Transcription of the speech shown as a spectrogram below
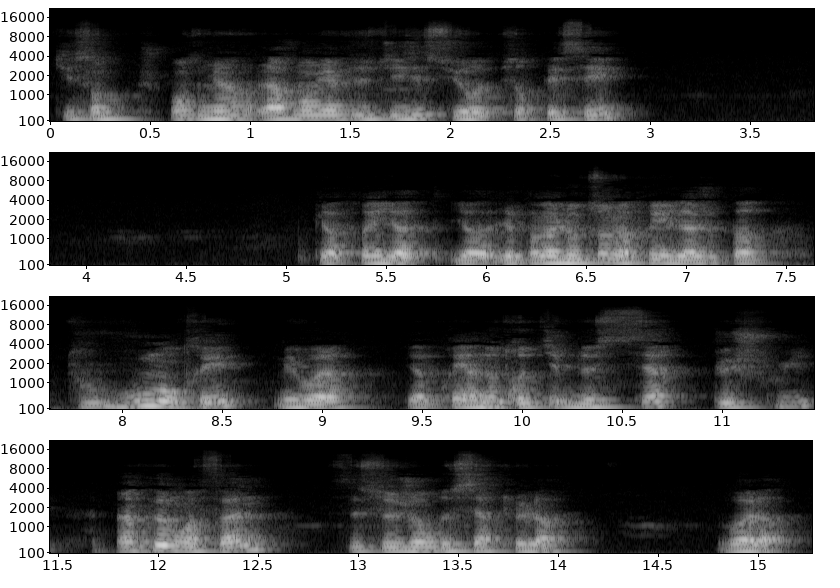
qui sont, je pense, bien, largement bien plus utilisés sur, sur PC. Puis après, il y a, il y a, il y a pas mal d'options, mais après, là, je vais pas tout vous montrer, mais voilà. Et après, un autre type de cercle que je suis un peu moins fan, c'est ce genre de cercle-là. Voilà.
